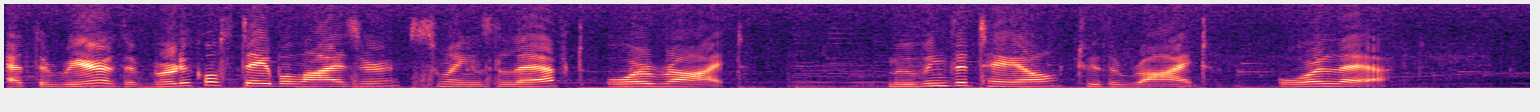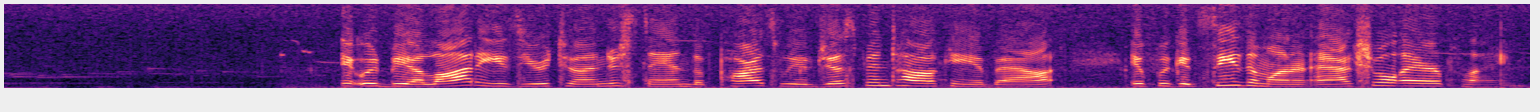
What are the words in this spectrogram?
at the rear of the vertical stabilizer swings left or right, moving the tail to the right or left. It would be a lot easier to understand the parts we have just been talking about if we could see them on an actual airplane.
